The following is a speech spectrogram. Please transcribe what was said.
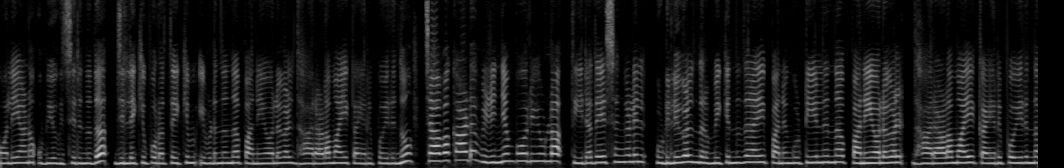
ഓലയാണ് ഉപയോഗിച്ചിരുന്നത്. ജില്ലയ്ക്ക് പുറത്തേക്കും ഇവിടെ നിന്ന് പനയോലകൾ ധാരാളമായി കയറിപ്പോയിരുന്നു. ചാവക്കാട് വിഴിഞ്ഞം പോലെയുള്ള തീരദേശങ്ങളിൽ കുടിലുകൾ നിർമ്മിക്കുന്നതിനായി പനംകുട്ടിയിൽ നിന്ന് പനയോലകൾ ധാരാളമായി കയറിപ്പോയിരുന്ന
